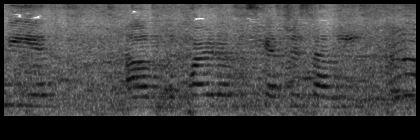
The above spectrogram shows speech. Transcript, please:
Be um, a part of the Skechers that family.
